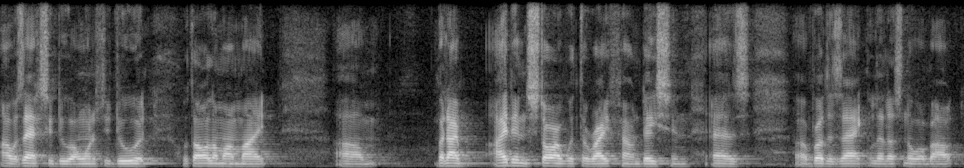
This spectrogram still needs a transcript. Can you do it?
I was asked to do, I wanted to do it with all of my might. Um, but I, I didn't start with the right foundation, as Brother Zach let us know about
